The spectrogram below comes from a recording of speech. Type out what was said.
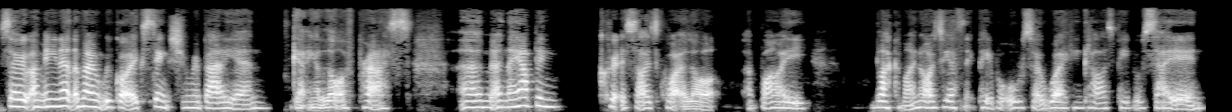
So, I mean, at the moment, we've got Extinction Rebellion getting a lot of press, um, and they have been criticised quite a lot by black and minority ethnic people, also working class people, saying,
